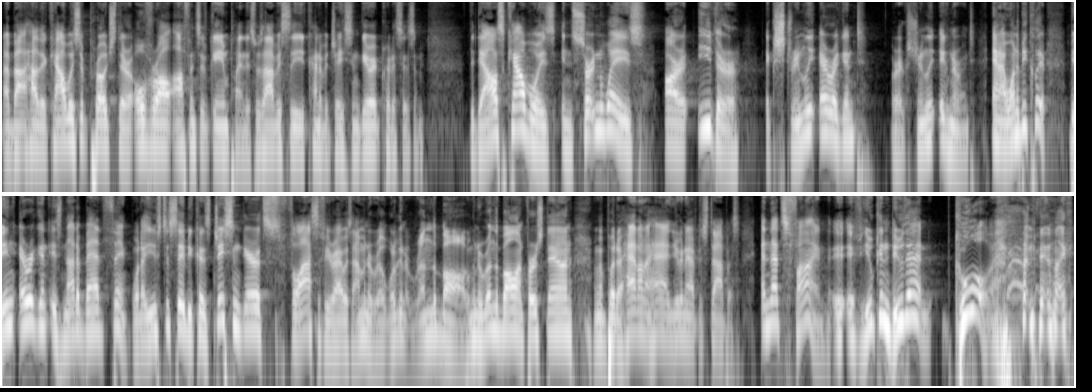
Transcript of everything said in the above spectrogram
about how the Cowboys approach their overall offensive game plan. This was obviously kind of a Jason Garrett criticism. The Dallas Cowboys, in certain ways, are either extremely arrogant or extremely ignorant. And I want to be clear being arrogant is not a bad thing. What I used to say, because Jason Garrett's philosophy, right, was I'm going to, we're going to run the ball. We're going to run the ball on first down. I'm going to put a hat on a hat. And you're going to have to stop us. And that's fine. If you can do that, cool. I mean, like,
